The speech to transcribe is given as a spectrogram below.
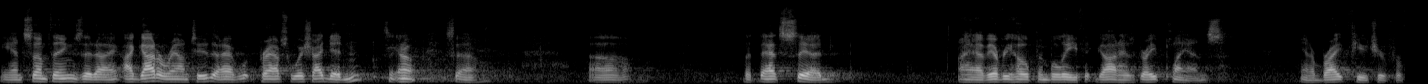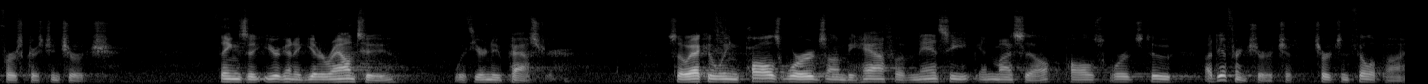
And some things that I, I got around to that I w- perhaps wish I didn't. You know, so. Uh, but that said, I have every hope and belief that God has great plans and a bright future for First Christian Church. Things that you're going to get around to with your new pastor. So, echoing Paul's words on behalf of Nancy and myself, Paul's words to a different church, a church in Philippi,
